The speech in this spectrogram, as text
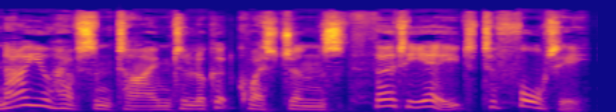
Now you have some time to look at questions 38 to 40.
